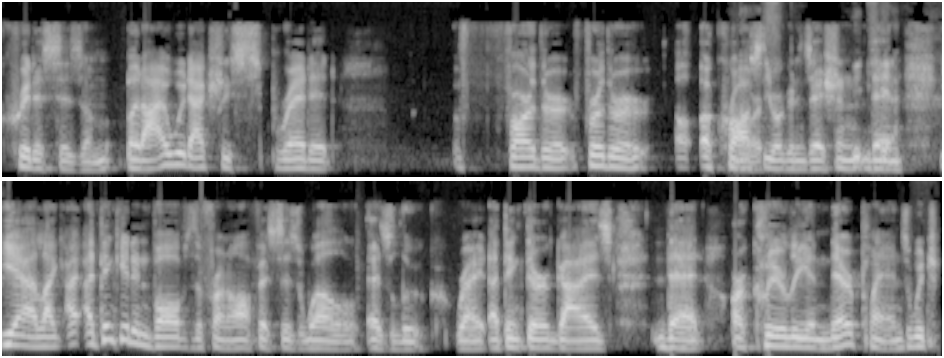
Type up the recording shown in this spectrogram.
criticism, but I would actually spread it farther further uh, across North. the organization than yeah, yeah like I, I, think it involves the front office as well as luke right? I think there are guys that are clearly in their plans which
